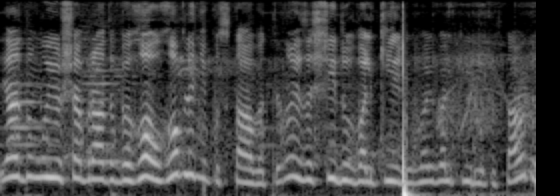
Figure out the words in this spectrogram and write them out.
Я думаю, ще б радив би гоблінів поставити. Ну і защиту Валькірію. Валь, Валькірію поставити.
